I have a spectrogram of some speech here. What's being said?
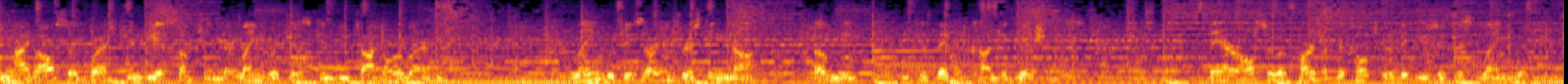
you might also question the assumption that languages can be taught or learned. Languages are interesting not only because they have conjugations. They are also a part of the culture that uses this language.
